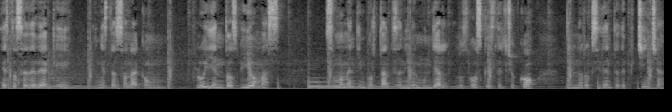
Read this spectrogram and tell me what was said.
Esto se debe a que en esta zona confluyen dos biomas sumamente importantes a nivel mundial, los bosques del Chocó, del noroccidente de Pichincha,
